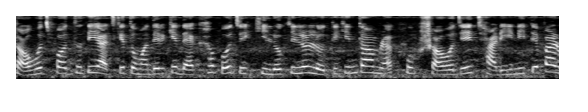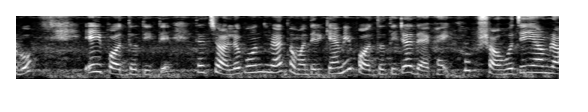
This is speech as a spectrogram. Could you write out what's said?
সহজ পদ্ধতি আজকে তোমাদেরকে দেখাবো যে কিলো কিলো লতি কিন্তু আমরা খুব সহজেই ছাড়িয়ে নিতে পারব এই পদ্ধতিতে। তা চলো বন্ধুরা, তোমাদেরকে আমি পদ্ধতিটা দেখাই। খুব সহজেই আমরা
